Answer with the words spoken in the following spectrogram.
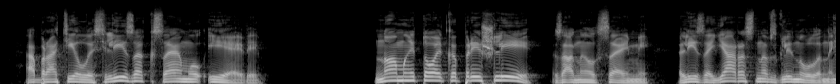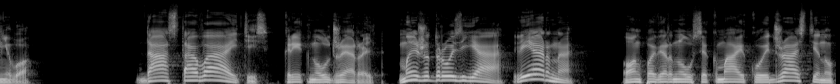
– обратилась Лиза к Сэму и Эви. «Но мы только пришли», – заныл Сэмми. Лиза яростно взглянула на него. «Да оставайтесь!» – крикнул Джеральд. «Мы же друзья, верно?» Он повернулся к Майку и Джастину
